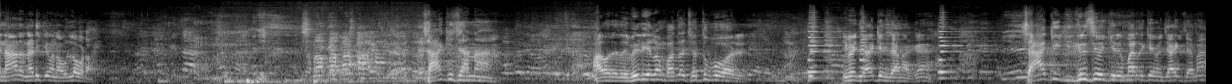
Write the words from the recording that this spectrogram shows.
நீ நானும் நடிக்க வேணாம் உள்ள விடா. ஜாக்கி ஜானா. அவர் இந்த வீடியோலாம் பார்த்தா செத்து போவார். இவன் ஜாக்கி ஜானாக்க. ஜாக்கிக்கு கிரிசி வைக்கிற மாதிரி இருக்கேன் இவன் ஜாக்கி ஜானா.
